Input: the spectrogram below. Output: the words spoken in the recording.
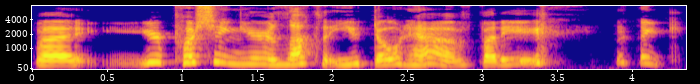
but you're pushing your luck that you don't have, buddy. like,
